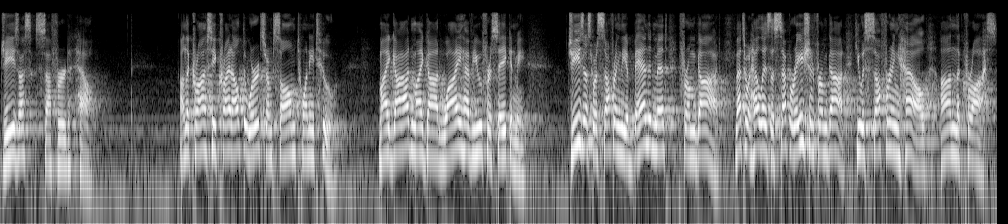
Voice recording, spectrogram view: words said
Jesus suffered hell. On the cross, he cried out the words from Psalm 22 My God, my God, why have you forsaken me? Jesus was suffering the abandonment from God. That's what hell is the separation from God. He was suffering hell on the cross.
